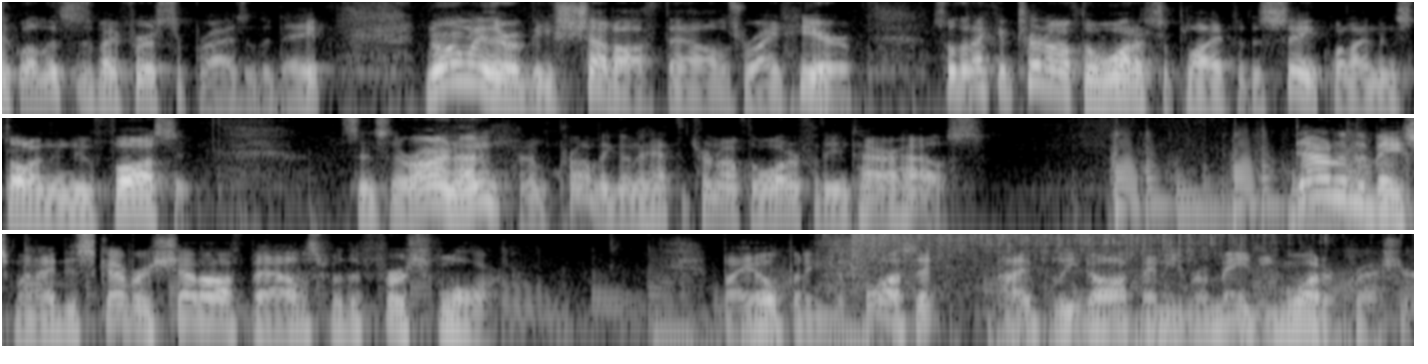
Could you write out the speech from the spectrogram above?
well, this is my first surprise of the day. Normally there would be shut-off valves right here so that I could turn off the water supply for the sink while I'm installing the new faucet. Since there are none, I'm probably going to have to turn off the water for the entire house. Down in the basement, I discover shut-off valves for the first floor. By opening the faucet, I bleed off any remaining water pressure.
